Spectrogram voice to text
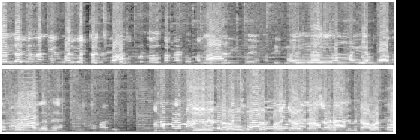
ఏం జరిగిందని నేను పరిగెత్తొచ్చు పా. ఆ. అయ్యయ్యమ్మ ఏం బాధ ఉందో కదే. ఈ ఉత్తర రూపంలో పలికే అవకాశం వచ్చింది కాబట్టి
